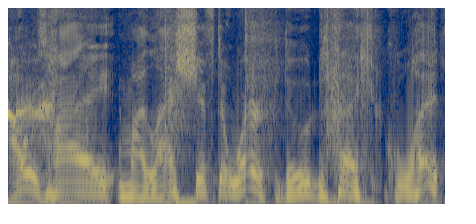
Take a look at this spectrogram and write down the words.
I was high my last shift at work, dude. Like what?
